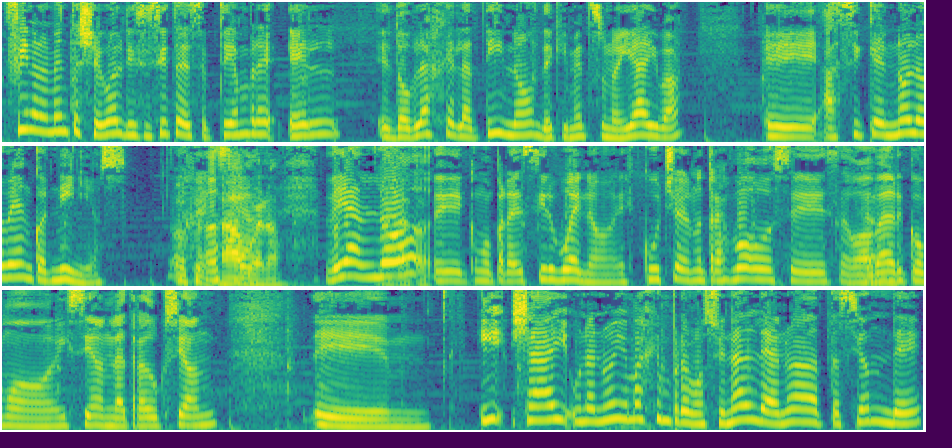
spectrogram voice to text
Finalmente llegó el 17 de septiembre el, el doblaje latino de Kimetsu no Yaiba, eh, así que no lo vean con niños. Ok. O sea, ah, bueno. Véanlo eh, como para decir, bueno, escuchen otras voces o a Claro. ver cómo hicieron la traducción. Eh, y ya hay una nueva imagen promocional de la nueva adaptación de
